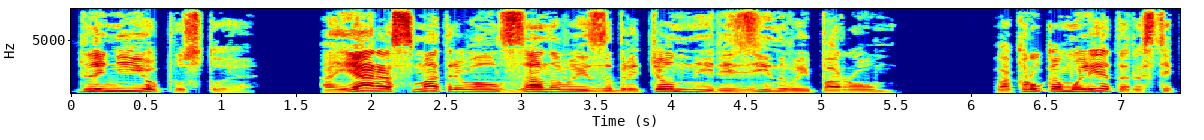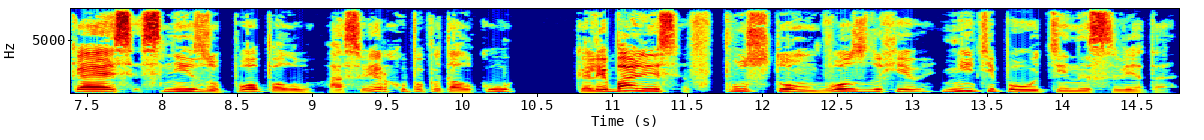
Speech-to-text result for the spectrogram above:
Для нее пустое а я рассматривал заново изобретенный резиновый паром. Вокруг амулета, растекаясь снизу по полу, а сверху по потолку, колебались в пустом воздухе нити паутины света.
